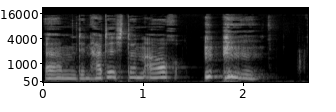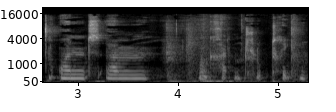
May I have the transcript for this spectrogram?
Ähm, den hatte ich dann auch und ähm, und gerade einen Schluck trinken.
